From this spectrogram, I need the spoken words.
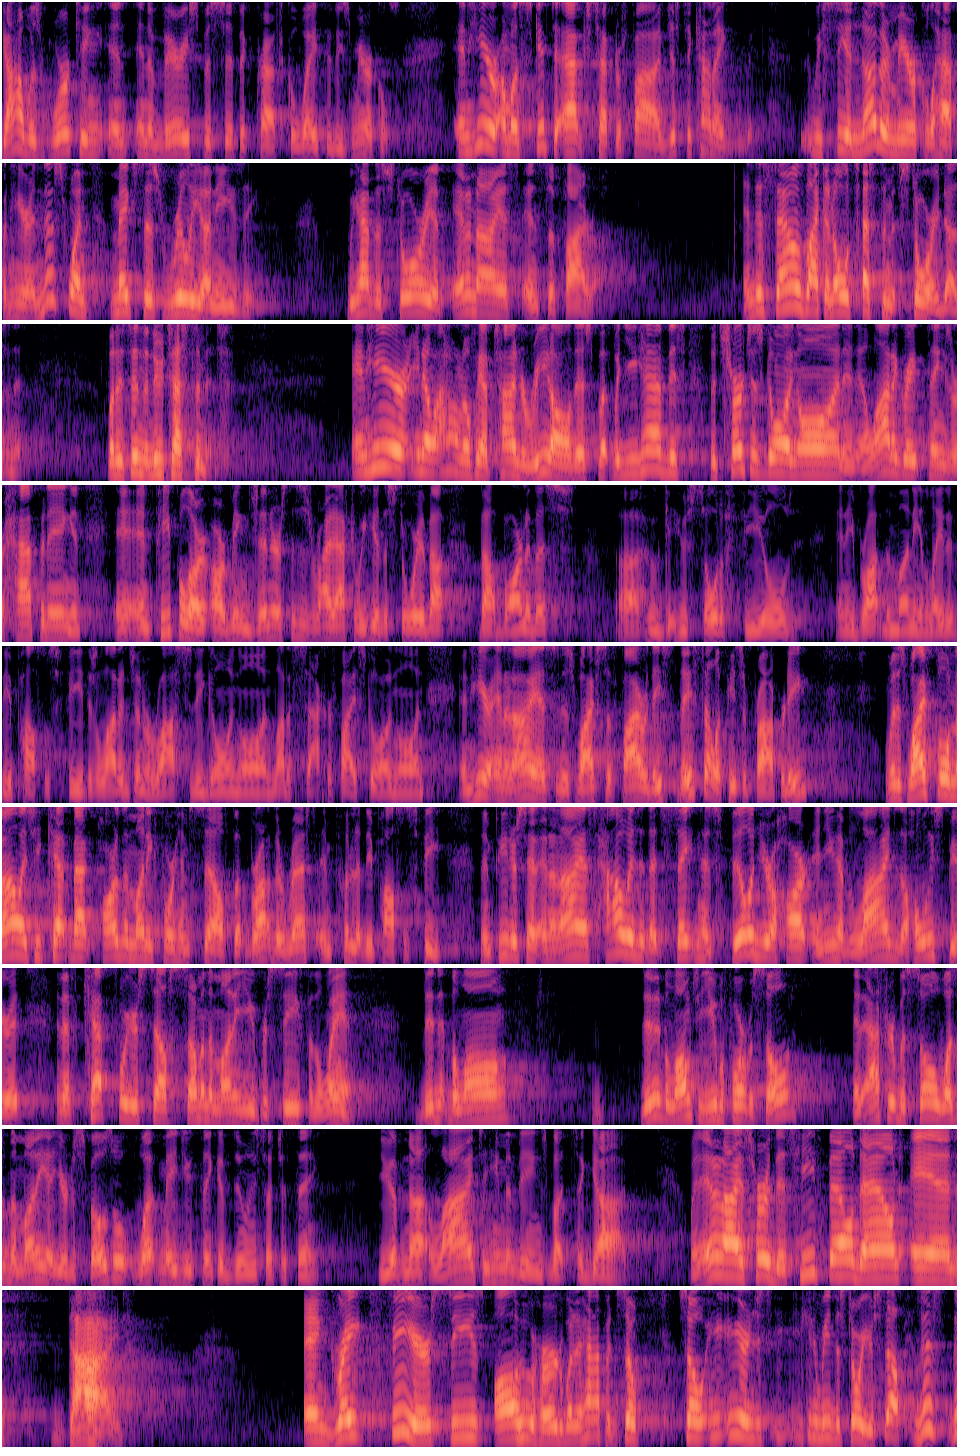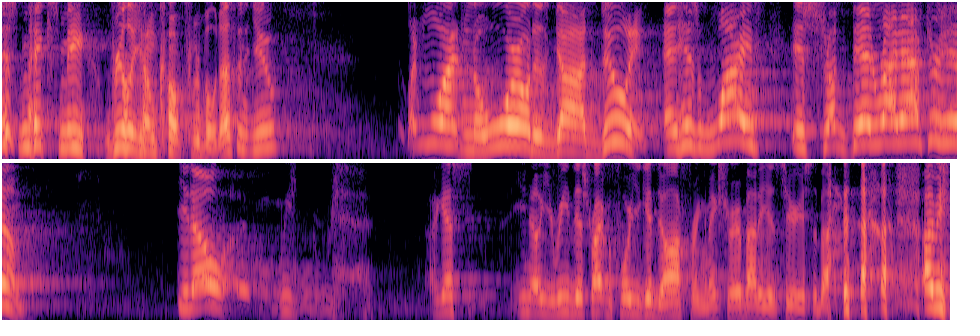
God was working in, in a very specific, practical way through these miracles. And here, I'm going to skip to Acts chapter 5 just to kind of, we see another miracle happen here, and this one makes us really uneasy. We have the story of Ananias and Sapphira. And this sounds like an Old Testament story, doesn't it? But it's in the New Testament. And here, you know, I don't know if we have time to read all this, but, but you have this, the church is going on, and a lot of great things are happening, and, and people are, are being generous. This is right after we hear the story about, about Barnabas uh, who, who sold a field and he brought the money and laid it at the apostles' feet. There's a lot of generosity going on, a lot of sacrifice going on. And here, Ananias and his wife Sapphira, they, they sell a piece of property. With his wife full knowledge, he kept back part of the money for himself, but brought the rest and put it at the apostles' feet. Then Peter said, Ananias, how is it that Satan has filled your heart and you have lied to the Holy Spirit and have kept for yourself some of the money you've received for the land? Didn't it belong didn't it belong to you before it was sold? And after it was sold, wasn't the money at your disposal? What made you think of doing such a thing? You have not lied to human beings, but to God. When Ananias heard this, he fell down and died. And great fear seized all who heard what had happened. So, so here, just you can read the story yourself. This, this makes me really uncomfortable, doesn't it you? Like, what in the world is God doing? And his wife is struck dead right after him. You know, we, I guess, you know, you read this right before you give the offering to make sure everybody is serious about it. I mean,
